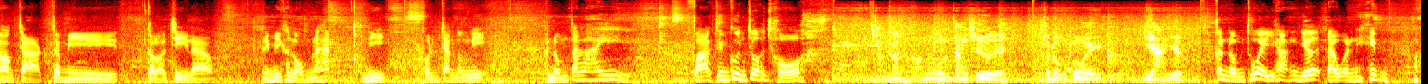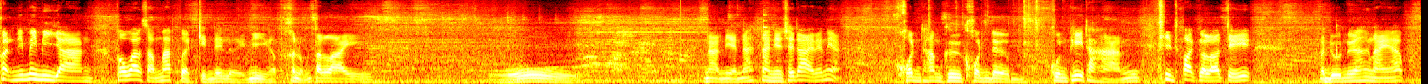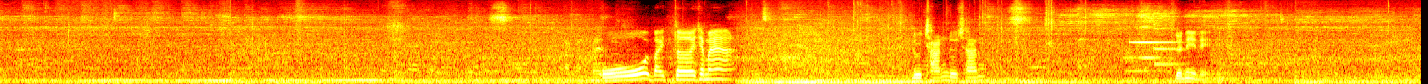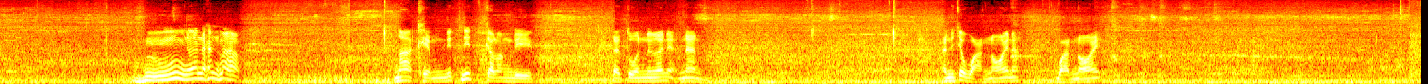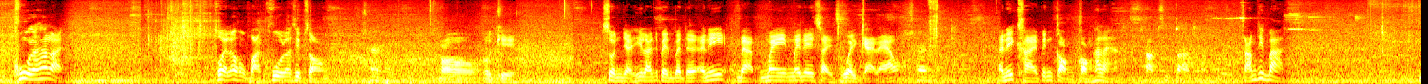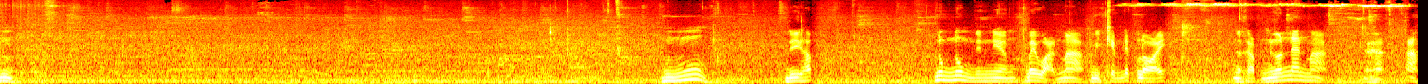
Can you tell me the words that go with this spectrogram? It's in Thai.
นอกจากจะมีกะหล่อจีแล้วยังมีขนมนะฮะนี่คนจันทร์ต้องนี่ขนมตะไลฝากถึงคุณโจโฉมันหอมเลยผมตั้งชื่อเลย ขนมถ้วยยางเยอะ ขนมถ้วยยางเยอะ แต่วันนี้วันนี้ไม่มียาง เพราะว่าสามารถเปิดกินได้เลยนี่ครับ ขนมตะไลโอ้หน้าเนียนนะหน้าเนียนใช้ได้นะเนี่ย คนทำคือคนเดิม คุณพี่ทหารที่ทอดกะลอจีมาดูเนื้อข้างในครับ โอ้ยใบเตยใช่ไหมฮะดูชั้นดูชั้นดูนี่นี่อื้อหือเนื้อแน่นมาก หน้าเค็มนิดๆกำลังดี แต่ตัวเนื้อเนี่ยแน่น อันนี้จะหวานน้อยนะ หวานน้อย คู่ละเท่าไหร่ถ้วยละหกบาทคู่ละสิบสองใช่ครับอ๋อโอเค ส่วนใหญ่ที่ร้านจะเป็นใบเตยอันนี้แบบไม่ไม่ได้ใส่ถ้วยแกะแล้ว ใช่ครับอันนี้ขายเป็นกล่องกล่องเท่าไหร่ฮะสามสิบบาทครับสามสิบบาท อืมอืมดีครับ นุ่มๆเนียนๆไม่หวานมาก มีเค็มเล็กน้อยนะครับ เนื้อแน่นมากนะฮะอะ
